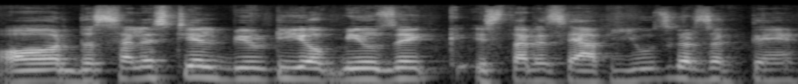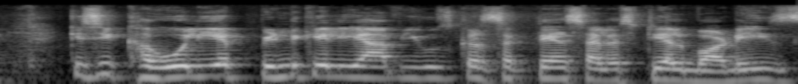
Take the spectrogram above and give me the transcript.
और the celestial beauty of music इस तरह से आप यूज़ कर सकते हैं। किसी खगोलीय पिंड के लिए आप यूज़ कर सकते हैं celestial bodies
